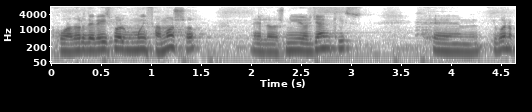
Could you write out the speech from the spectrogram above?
jugador de béisbol muy famoso de los New York Yankees. Eh, y bueno,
